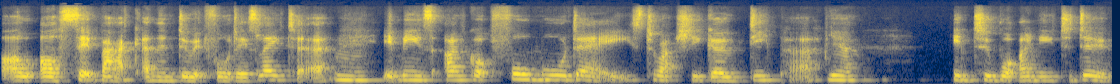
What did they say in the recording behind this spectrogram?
I'll, I'll, sit back and then do it four days later. Mm. It means I've got four more days to actually go deeper. Yeah. Into what I need to do.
